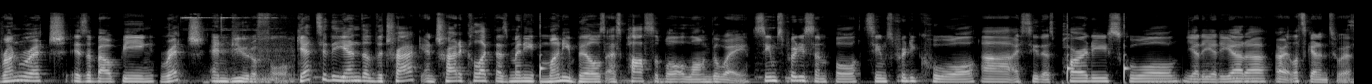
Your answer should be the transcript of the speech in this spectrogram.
Run Rich is about being rich and beautiful. Get to the end of the track and try to collect as many money bills as possible along the way. Seems pretty simple. Seems pretty cool. Uh, I see this party, school, yada, yada, yada. All right, let's get into it.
